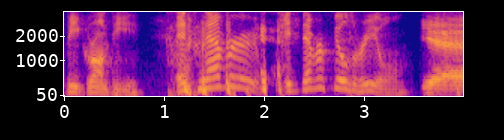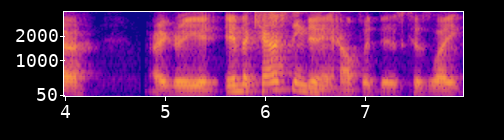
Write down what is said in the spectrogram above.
be grumpy. It's never it never feels real. Yeah, I agree. And the casting didn't help with this because, like,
